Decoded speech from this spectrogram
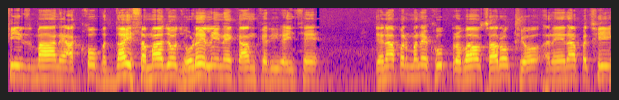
ફિલ્ડમાં અને આખો બધાય સમાજો જોડે લઈને કામ કરી રહી છે. જેના પર મને ખૂબ પ્રભાવ સારો થયો અને એના પછી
